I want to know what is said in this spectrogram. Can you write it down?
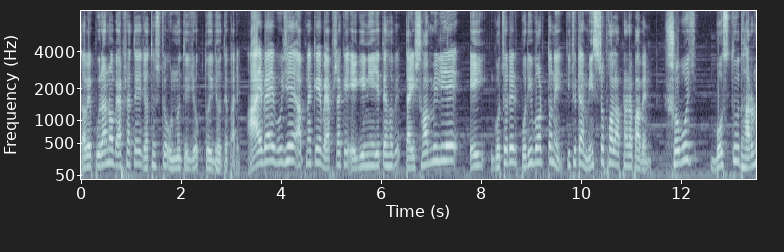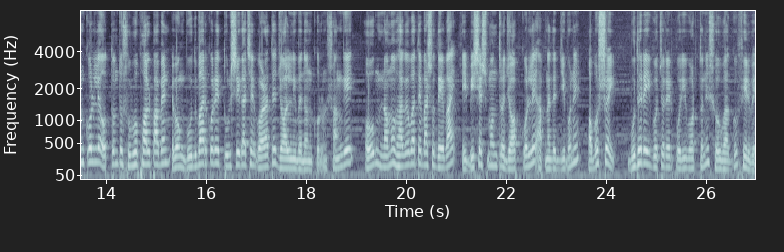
তবে পুরানো ব্যবসাতে যথেষ্ট উন্নতির যোগ তৈরি হতে পারে। আয় ব্যয় বুঝে আপনাকে ব্যবসাকে এগিয়ে নিয়ে যেতে হবে। তাই সব মিলিয়ে এই গোচরের পরিবর্তনে কিছুটা মিশ্র ফল আপনারা পাবেন। সবুজ বস্তু ধারণ করলে অত্যন্ত শুভ ফল পাবেন এবং বুধবার করে তুলসী গাছের গোড়াতে জল নিবেদন করুন। সঙ্গে ওম নম ভাগবতে বাসুদেবায় এই বিশেষ মন্ত্র জপ করলে আপনাদের জীবনে অবশ্যই বুধের এই গোচরের পরিবর্তনে সৌভাগ্য ফিরবে।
